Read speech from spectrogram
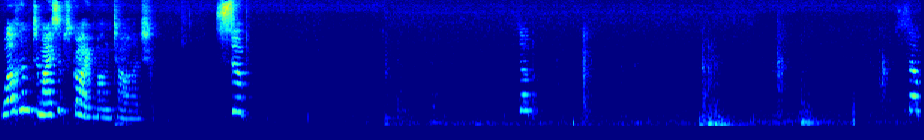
Welcome to my subscribe montage. Sub. Sub. Sub.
